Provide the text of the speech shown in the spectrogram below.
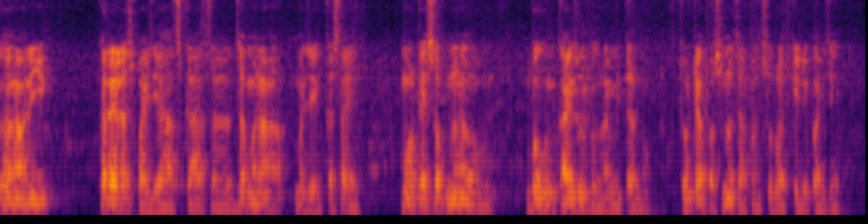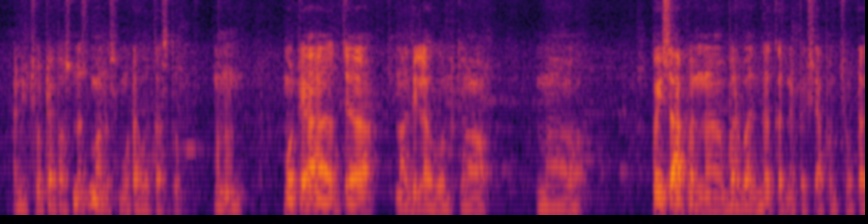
क आणि करायलाच पाहिजे. आजकालचा जमाना म्हणजे कसं आहे मोठे स्वप्न बघून काहीच उपयोग नाही मित्रांनो. छोट्यापासूनच आपण सुरुवात केली पाहिजे. आणि छोट्यापासूनच माणूस मोठा होत असतो. म्हणून मोठ्याच्या नादी लागून किंवा मग पैसा आपण बर्बाद न करण्यापेक्षा आपण छोटा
